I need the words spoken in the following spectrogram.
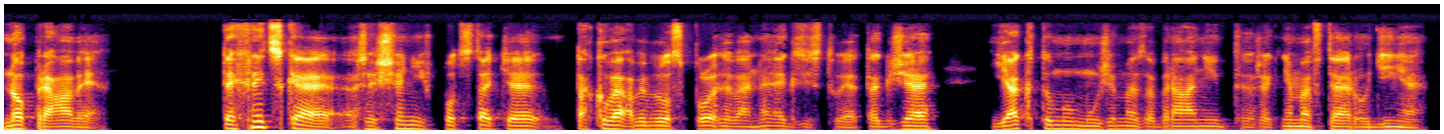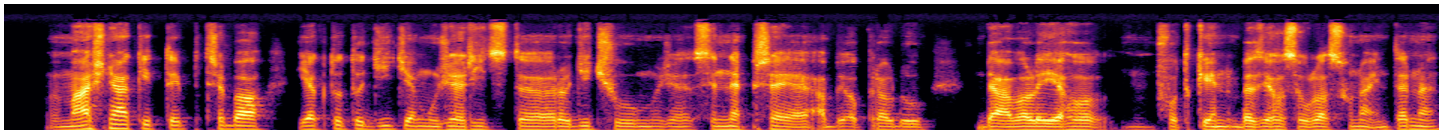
No právě. Technické řešení v podstatě takové, aby bylo spolehlivé, neexistuje. Takže jak tomu můžeme zabránit, řekněme, v té rodině? Máš nějaký tip třeba, jak toto dítě může říct rodičům, že si nepřeje, aby opravdu dávali jeho fotky bez jeho souhlasu na internet?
